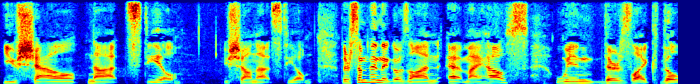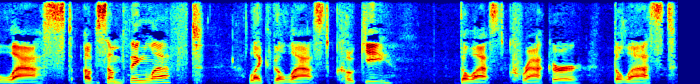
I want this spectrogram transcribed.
you shall not steal. You shall not steal. There's something that goes on at my house when there's like the last of something left, like the last cookie the last cracker, the last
